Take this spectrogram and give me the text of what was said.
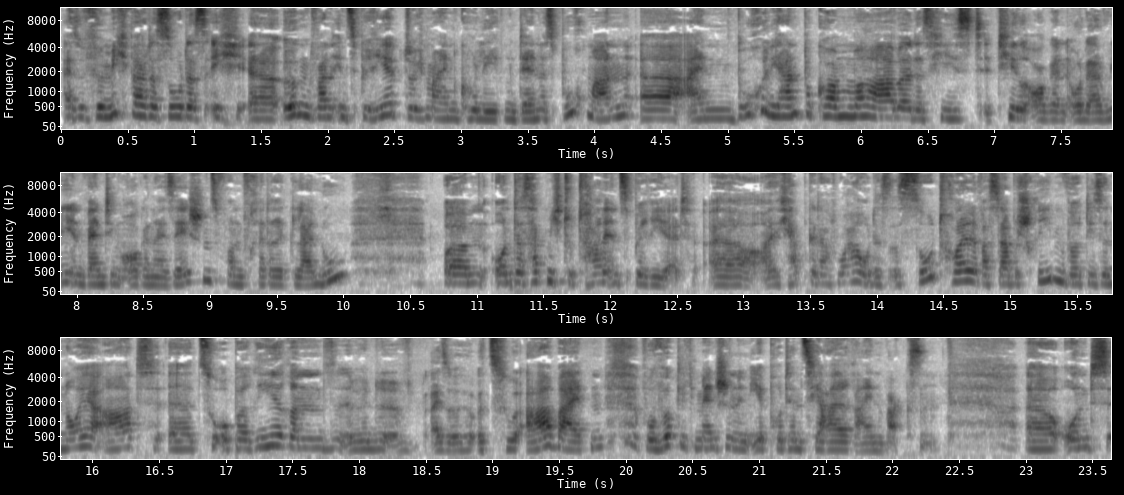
Also für mich war das so, dass ich äh, irgendwann inspiriert durch meinen Kollegen Dennis Buchmann äh, ein Buch in die Hand bekommen habe, das hieß Teal Organ oder Reinventing Organizations von Frederic Laloux. Ähm, und das hat mich total inspiriert. Äh, ich habe gedacht, wow, das ist so toll, was da beschrieben wird, diese neue Art äh, zu operieren, äh, also zu arbeiten, wo wirklich Menschen in ihr Potenzial reinwachsen. Und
